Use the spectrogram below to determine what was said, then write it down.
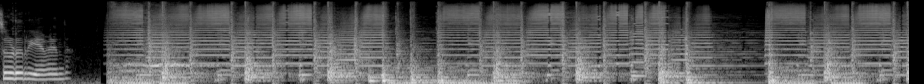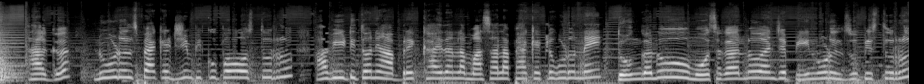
చూడుర్రు ఏమైందో. అగ్గ నూడిల్స్ ప్యాకెట్ జింపి కుప్ప వస్తుర్రు ఆ వీటితోనే ఆ బ్రేక్ కాయిదంలో మసాలా ప్యాకెట్లు కూడా ఉన్నాయి. దొంగలు మోసగాళ్ళు అని చెప్పి నూడిల్స్ చూపిస్తుర్రు.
